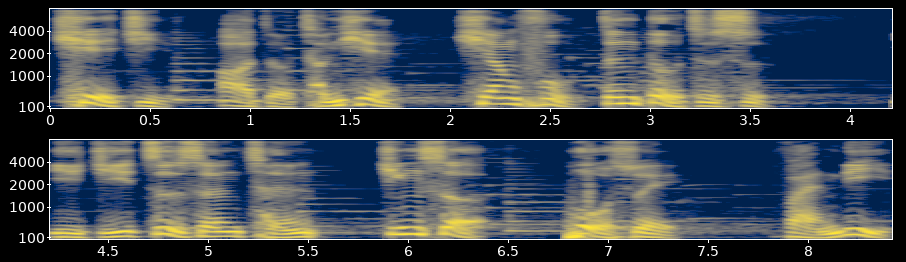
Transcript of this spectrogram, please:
切记二者呈现相互争斗之势，以及自身呈金色、破碎、反逆、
